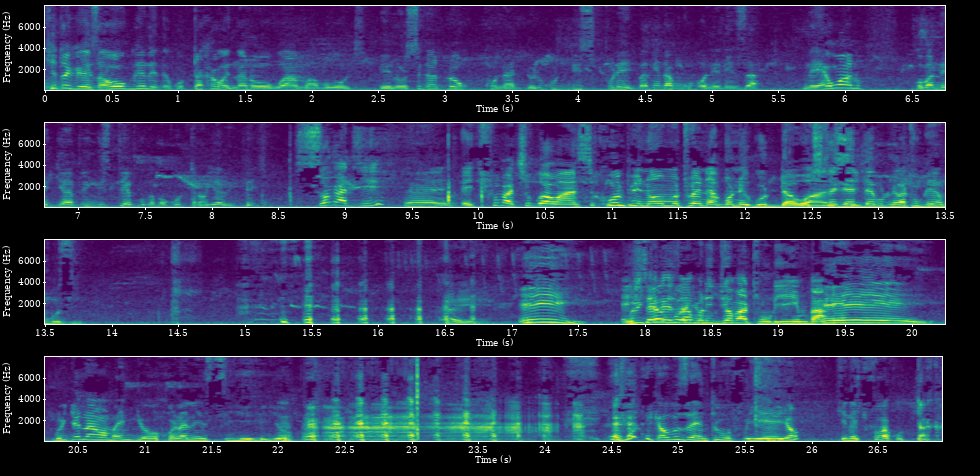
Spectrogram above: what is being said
Kitegeeza wogendedde ku ttaka wenna n'obwamabooti eno osigadde okukunadde oli ku display bagenda kukubonereza. Naye wano oba ne jumping step nga bakuttana oyabidde so kati ekifuba kigwa wansi kumpi n'omutwe nagwo ne gudda wansi. Kitegedde ne batuga embuzi. Hey. Eh, ekitegeeza bulijjo bulijjo batulimba. Eh, bulijjo naawe amanyi gyokola n'ensi yeeyo. Kakati kabuza entuufu yeeyo. Kino ekifuba ku ttaka.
